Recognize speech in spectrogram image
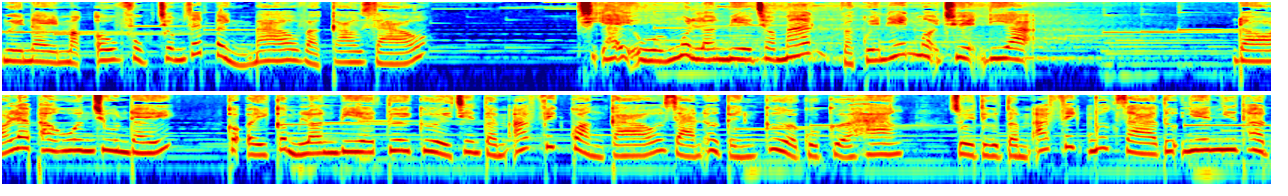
Người này mặc âu phục trông rất bảnh bao và cao giáo. Chị hãy uống một lon bia cho mát và quên hết mọi chuyện đi ạ. Đó là Park Won Jun đấy. Cậu ấy cầm lon bia tươi cười trên tấm áp phích quảng cáo dán ở cánh cửa của cửa hàng, rồi từ tấm áp phích bước ra tự nhiên như thật.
